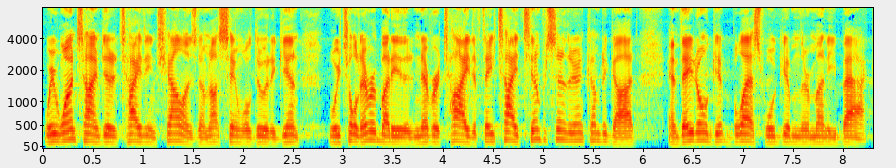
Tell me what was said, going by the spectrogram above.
We one time did a tithing challenge, and I'm not saying we'll do it again. But we told everybody that never tithe. If they tithe 10% of their income to God and they don't get blessed, we'll give them their money back.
